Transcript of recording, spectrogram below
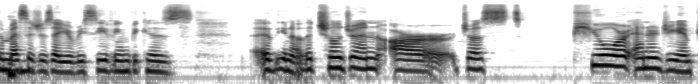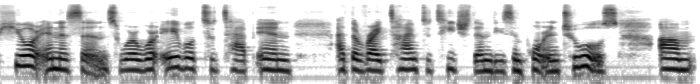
the mm-hmm. messages that you're receiving because uh, you know the children are just pure energy and pure innocence where we're able to tap in at the right time to teach them these important tools um,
